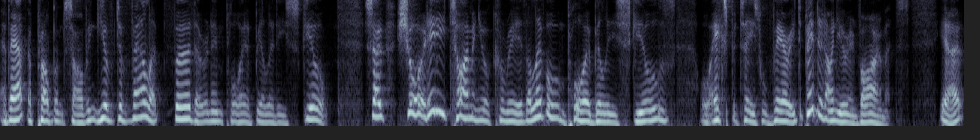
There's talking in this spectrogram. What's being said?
about the problem solving, you've developed further an employability skill. So, sure, at any time in your career, the level of employability skills or expertise will vary depending on your environments. You know,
